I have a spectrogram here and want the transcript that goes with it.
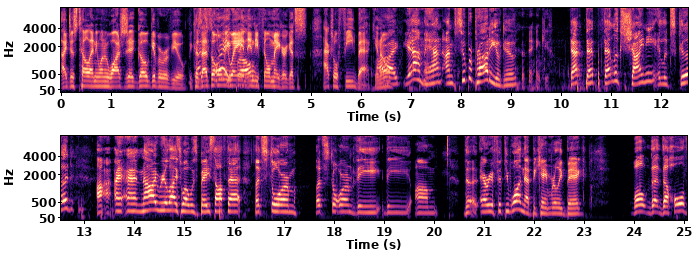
I just tell anyone who watches it, go give a review because That's that's, the only great, way bro. an indie filmmaker gets actual feedback. You know. All right. Yeah, man. I'm super proud of you, dude. Thank you. That that that looks shiny. It looks good. I, and now I realize what was based off that. Let's storm. Let's storm the the um the Area 51 that became really big. Well, the the whole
